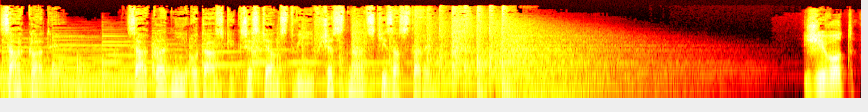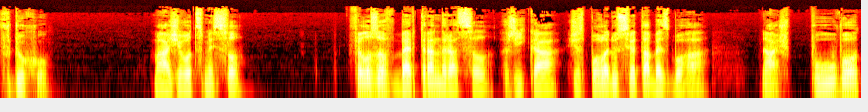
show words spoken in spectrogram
Základy. Základní otázky křesťanství v 16 zastavení. Život v duchu. Má život smysl? Filozof Bertrand Russell říká, že z pohledu světa bez Boha náš původ,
